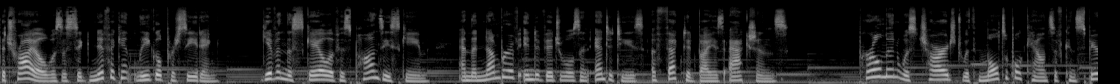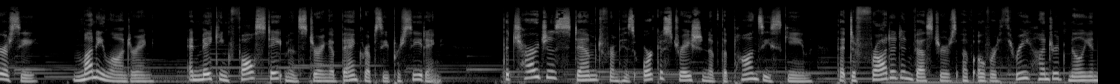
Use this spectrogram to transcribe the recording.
The trial was a significant legal proceeding, given the scale of his Ponzi scheme and the number of individuals and entities affected by his actions. Pearlman was charged with multiple counts of conspiracy, money laundering, and making false statements during a bankruptcy proceeding. The charges stemmed from his orchestration of the Ponzi scheme that defrauded investors of over $300 million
